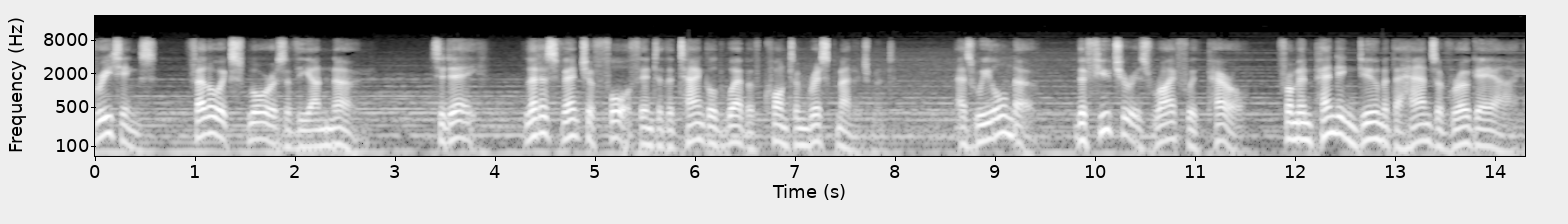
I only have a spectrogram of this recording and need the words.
Greetings, fellow explorers of the unknown. Today, let us venture forth into the tangled web of quantum risk management. As we all know, the future is rife with peril, from impending doom at the hands of rogue AI,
